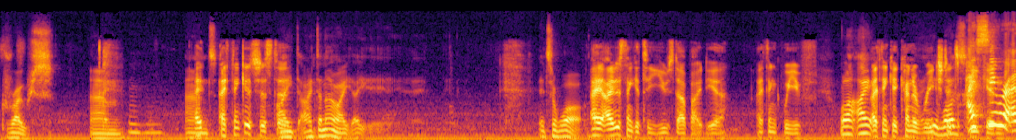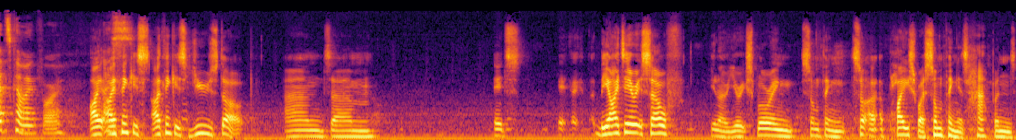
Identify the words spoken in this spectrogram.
gross. Um, I, and I think it's just a, I, I don't know. I, I it's a what? I, I just think it's a used up idea. I think we've Well, I I think it kind of It reached was- its I see in- where Ed's coming for. I, I I think s- it's I think it's used up, and um, it's it, it- the idea itself. You know, you're exploring something, so a a place where something has happened,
